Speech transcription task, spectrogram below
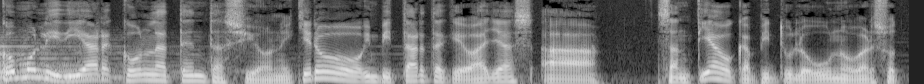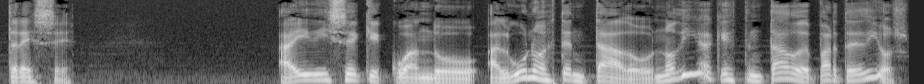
¿Cómo lidiar con la tentación? Y quiero invitarte a que vayas a Santiago capítulo 1, verso 13. Ahí dice que cuando alguno es tentado, no diga que es tentado de parte de Dios,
